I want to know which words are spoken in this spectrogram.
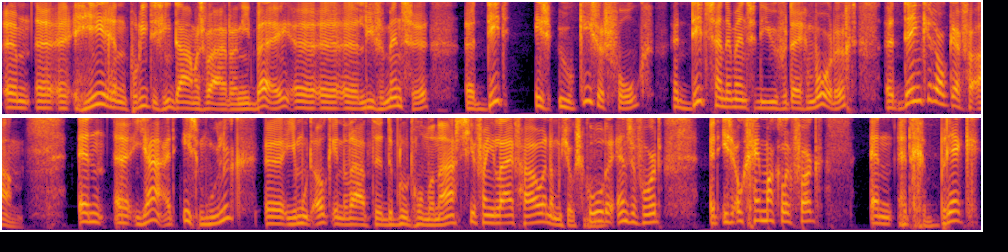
Ja, um, uh, heren politici, dames waren er niet bij, uh, lieve mensen, dit is uw kiezersvolk. Dit zijn de mensen die u vertegenwoordigt. Denk er ook even aan. En ja, het is moeilijk. je moet ook inderdaad de bloedhonden naast je van je lijf houden. Dan moet je ook scoren enzovoort. Het is ook geen makkelijk vak. En het gebrek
